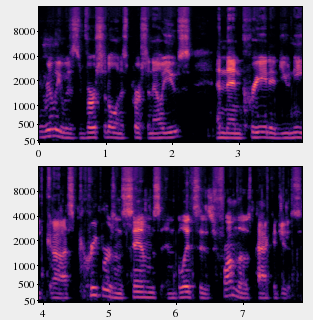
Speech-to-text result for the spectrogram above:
really was versatile in his personnel use, and then created unique uh, creepers and sims and blitzes from those packages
